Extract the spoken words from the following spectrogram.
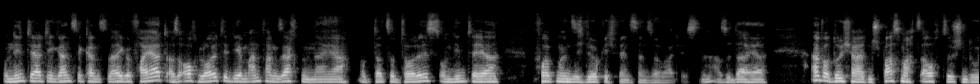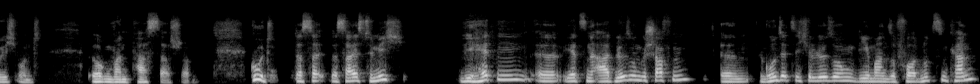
und hinterher hat die ganze Kanzlei gefeiert. Also auch Leute, die am Anfang sagten, naja, ob das so toll ist und hinterher freut man sich wirklich, wenn es dann soweit ist. Ne? Also daher einfach durchhalten. Spaß macht es auch zwischendurch und irgendwann passt das schon. Gut, das, das heißt für mich, wir hätten äh, jetzt eine Art Lösung geschaffen, ähm, eine grundsätzliche Lösung, die man sofort nutzen kann,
